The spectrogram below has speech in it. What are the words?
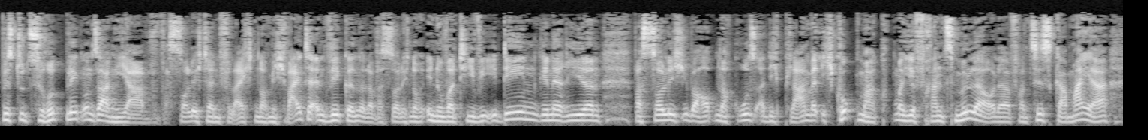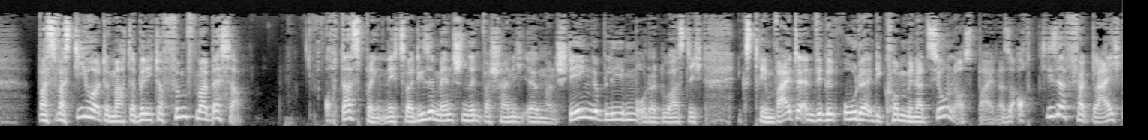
wirst du zurückblicken und sagen, ja, was soll ich denn vielleicht noch mich weiterentwickeln oder was soll ich noch innovative Ideen generieren? Was soll ich überhaupt noch großartig planen? Weil ich guck mal, guck mal hier Franz Müller oder Franziska Meyer, was, was die heute macht, da bin ich doch fünfmal besser. Auch das bringt nichts, weil diese Menschen sind wahrscheinlich irgendwann stehen geblieben oder du hast dich extrem weiterentwickelt oder die Kombination aus beiden. Also auch dieser Vergleich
